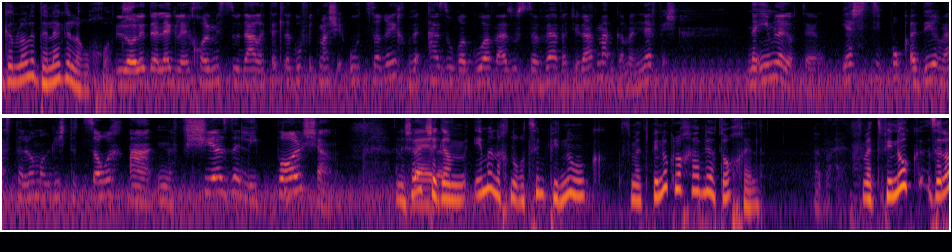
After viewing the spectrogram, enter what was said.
גם לא לדלג על ארוחות. לא לדלג, לאכול מסודר, לתת לגוף את מה שהוא צריך, ואז הוא רגוע ואז הוא שבע, ואת יודעת מה? גם הנפש. נעים לה יותר. יש סיפוק אדיר, ואז אתה לא מרגיש את הצורך הנפשי הזה ליפול שם. אני חושבת. שגם אם אנחנו רוצים פינוק, זאת אומרת, פינוק לא חייב להיות אוכל. זאת אומרת, פינוק זה לא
